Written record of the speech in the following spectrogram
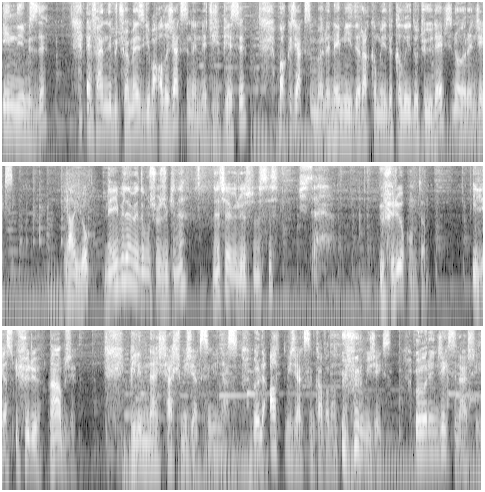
İndiğimizde efendi bir çömez gibi alacaksın eline GPS'i. Bakacaksın böyle ne miydi, rakı mıydı, kılıydı, tüyüydü hepsini öğreneceksin. ya yok Neyi bilemedi bu çocuk yine? Ne çeviriyorsunuz siz? İşte Üfürüyor komutanım. İlyas üfürüyor. Ne yapacak? Bilimden şaşmayacaksın İlyas. Öyle atmayacaksın kafadan. Üfürmeyeceksin. Öğreneceksin her şeyi.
